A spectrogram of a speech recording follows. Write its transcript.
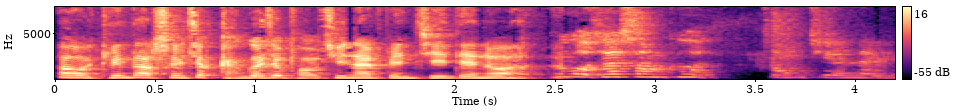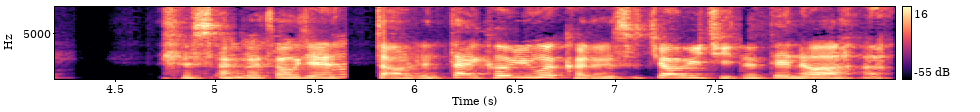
哦，我听到声音就赶快就跑去那边接电话。如果在上课中间呢？上课中间找人代课，因为可能是教育局的电话。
